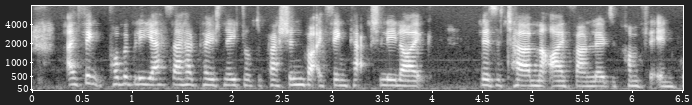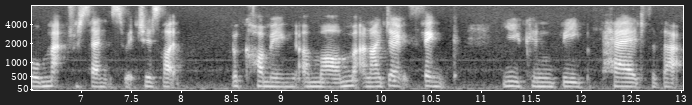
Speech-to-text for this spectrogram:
I think probably yes, I had postnatal depression, but I think actually like there's a term that I found loads of comfort in called matrescence, which is like becoming a mum, and I don't think you can be prepared for that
